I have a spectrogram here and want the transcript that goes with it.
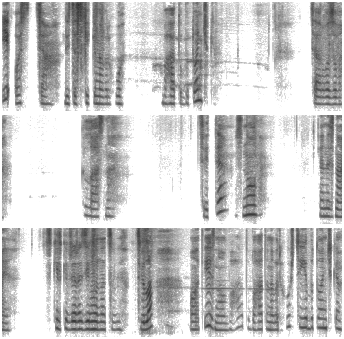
І ось ця. Дивіться, скільки наверху багато бутончиків. Ця розова. Класна. Цвіте знов. Я не знаю, скільки вже разів вона цвіла. От, і знову багато-багато на верхушці є бутончики.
